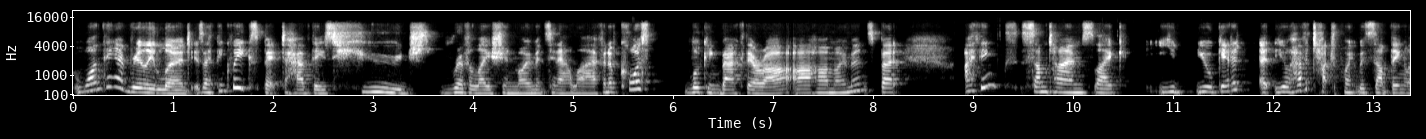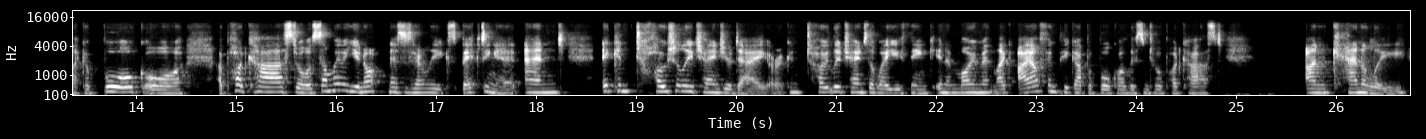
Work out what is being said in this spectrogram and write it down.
one thing I've really learned is I think we expect to have these huge revelation moments in our life. And of course, looking back, there are aha moments, but I think sometimes like you you'll get a you'll have a touch point with something like a book or a podcast or somewhere you're not necessarily expecting it and it can totally change your day or it can totally change the way you think in a moment like I often pick up a book or listen to a podcast uncannily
